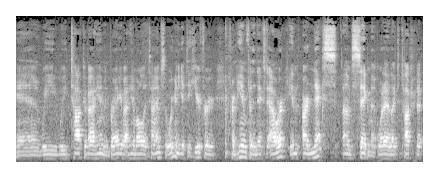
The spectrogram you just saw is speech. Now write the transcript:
and we, we talk about him and brag about him all the time. So we're going to get to hear for, from him for the next hour. In our next um, segment, what I'd like to talk to,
